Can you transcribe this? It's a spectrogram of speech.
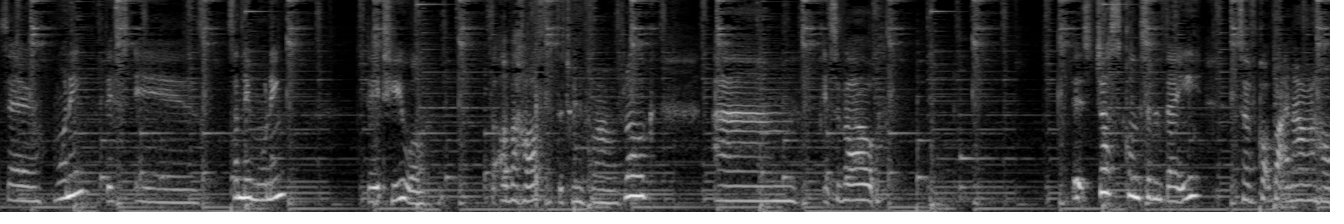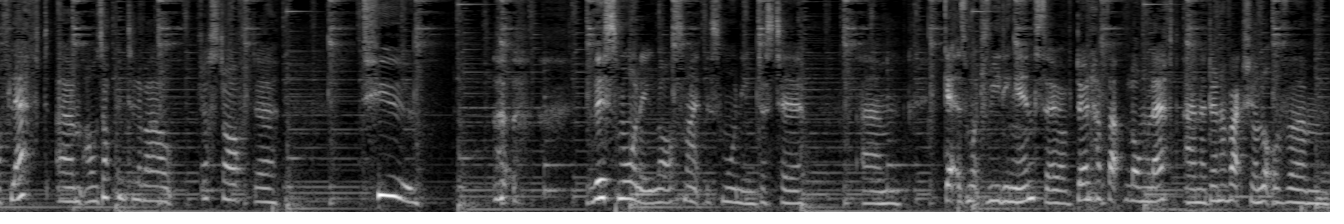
So morning, this is Sunday morning, day two, well the other half of the 24 hour vlog. It's about, it's just gone 7.30, so I've got about an hour and a half left. Um, I was up until about just after 2 this morning, last night this morning, just to um, get as much reading in. So I don't have that long left, and I don't have actually a lot of um,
